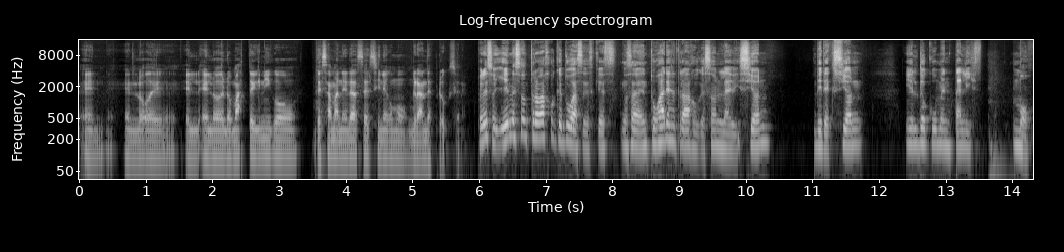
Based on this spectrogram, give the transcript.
en, lo, de, en, lo de lo más técnico, de esa manera hacer cine como grandes producciones. Por eso, y en esos trabajos que tú haces, que es, o sea, en tus áreas de trabajo, que son la edición, dirección y el documentalismo.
